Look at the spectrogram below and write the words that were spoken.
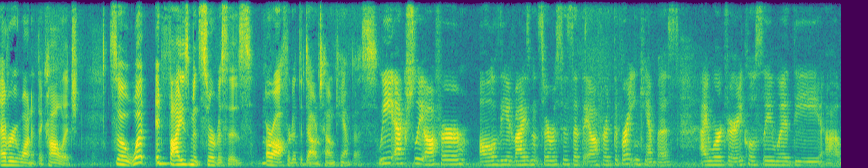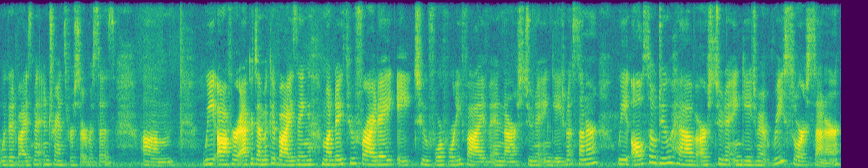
everyone at the college. So, what advisement services are offered at the downtown campus? We actually offer all of the advisement services that they offer at the Brighton campus. I work very closely with the uh, with advisement and transfer services. Um, we offer academic advising Monday through Friday, 8 to 4:45 in our student engagement center. We also do have our student engagement resource center.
